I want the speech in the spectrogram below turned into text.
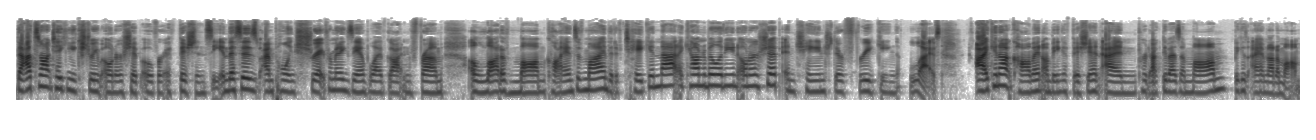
that's not taking extreme ownership over efficiency. And this is, I'm pulling straight from an example I've gotten from a lot of mom clients of mine that have taken that accountability and ownership and changed their freaking lives. I cannot comment on being efficient and productive as a mom because I am not a mom,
